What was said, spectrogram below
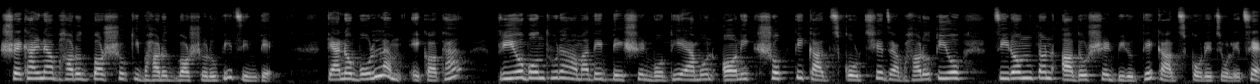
শেখায় না ভারতবর্ষ কি ভারতবর্ষরূপী চিনতে। কেন বললাম এ কথা? প্রিয় বন্ধুরা, আমাদের দেশের মধ্যে এমন অনেক শক্তি কাজ করছে যা ভারতীয় চিরন্তন আদর্শের বিরুদ্ধে কাজ করে চলেছে।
